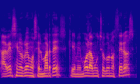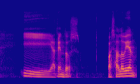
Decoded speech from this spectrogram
a ver si nos vemos el martes, que me mola mucho conoceros y atentos. Pasadlo bien.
